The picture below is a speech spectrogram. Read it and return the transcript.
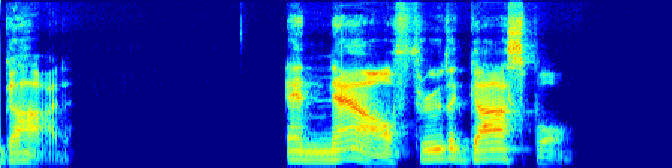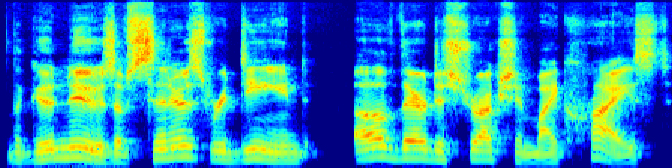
God. And now, through the gospel, the good news of sinners redeemed of their destruction by Christ,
